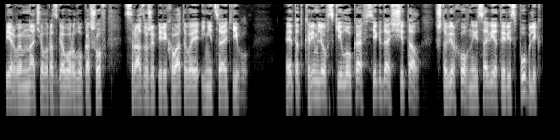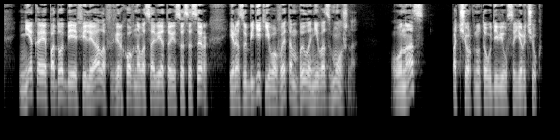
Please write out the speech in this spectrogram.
Первым начал разговор Лукашов, сразу же перехватывая инициативу. Этот кремлевский Лука всегда считал, что Верховные Советы Республик – некое подобие филиалов Верховного Совета СССР, и разубедить его в этом было невозможно. У нас? подчеркнуто удивился Ерчук.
